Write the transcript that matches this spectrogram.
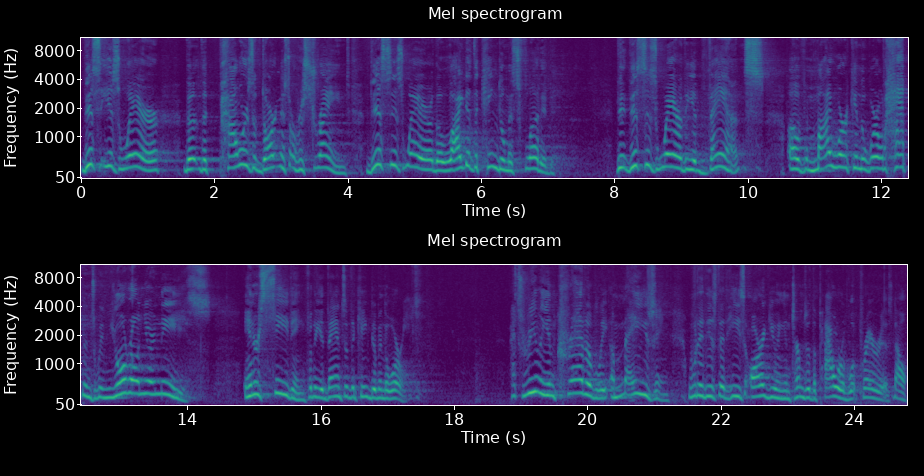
This is where the, the powers of darkness are restrained. This is where the light of the kingdom is flooded. This is where the advance of my work in the world happens when you're on your knees interceding for the advance of the kingdom in the world. That's really incredibly amazing what it is that he's arguing in terms of the power of what prayer is. Now,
